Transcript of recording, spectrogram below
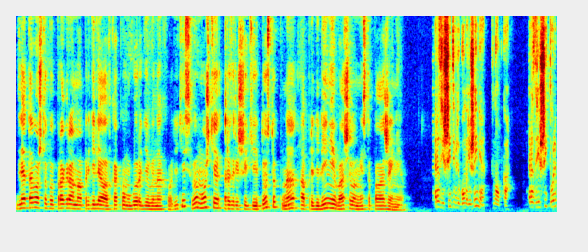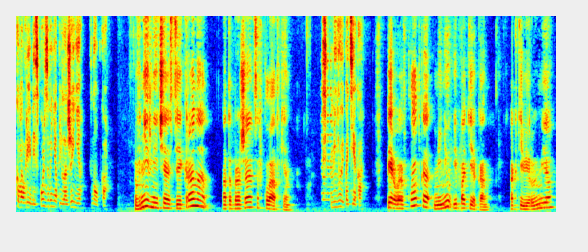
Для того, чтобы программа определяла, в каком городе вы находитесь, вы можете разрешить ей доступ на определение вашего местоположения. Разрешить в любом режиме. Кнопка. Разрешить только во время использования приложения. Кнопка. В нижней части экрана отображаются вкладки. Меню ипотека. Первая вкладка «Меню ипотека». Активируем ее.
